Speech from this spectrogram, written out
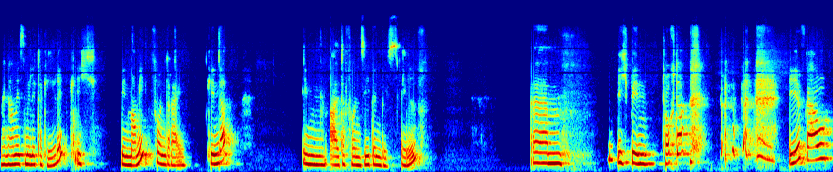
mein Name ist Melita Gierig. Ich bin Mami von drei Kindern im Alter von sieben bis elf. Ähm, ich bin Tochter, Ehefrau,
